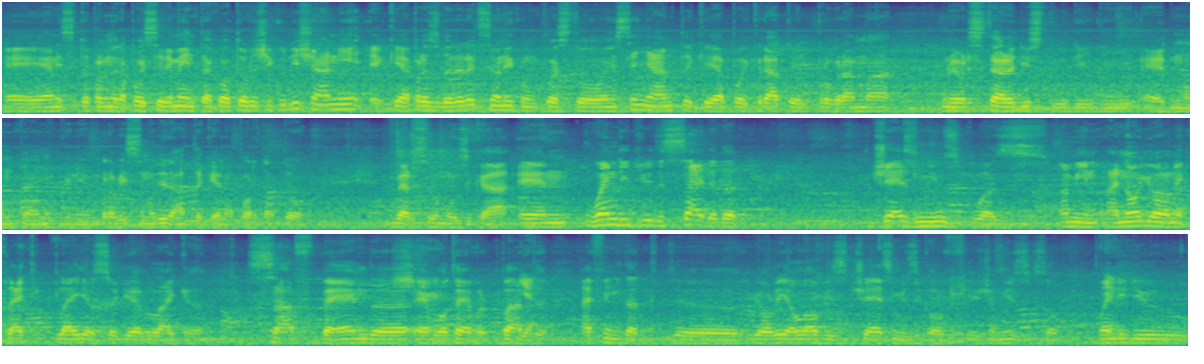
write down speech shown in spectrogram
eh, ha iniziato a prendere poi seriamente a 14-15 anni e che ha preso delle lezioni con questo insegnante che ha poi creato il programma universitario di studi di Edmonton, quindi un bravissimo didatta che l'ha portato verso la musica. And when did you decide that jazz music was I mean, I know you're an eclectic player, so you have like a surf band uh, and whatever, but Yeah. I think that uh, your real love is jazz music or fusion music. So when Yeah. did you,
